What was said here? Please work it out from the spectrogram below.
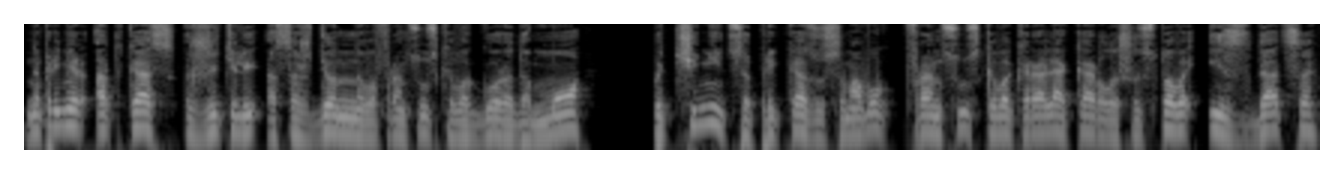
например, отказ жителей осажденного французского города Мо подчиниться приказу самого французского короля Карла VI и сдаться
